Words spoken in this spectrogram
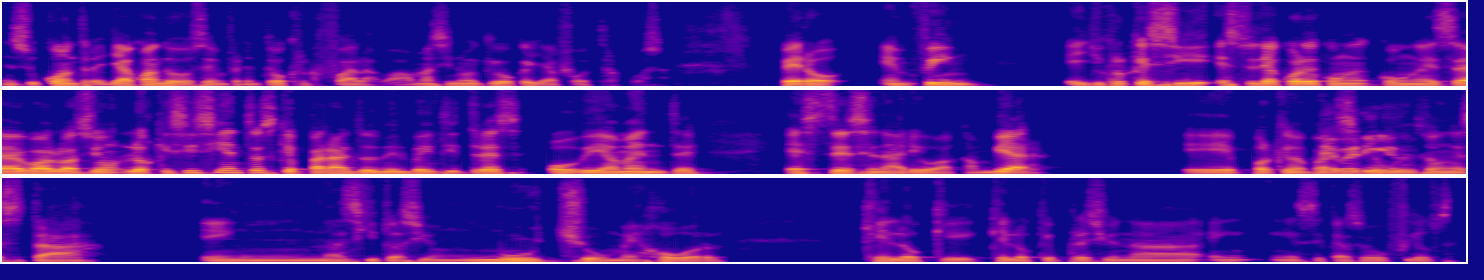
en su contra. Ya cuando se enfrentó, creo que fue a Alabama, si no me equivoco, ya fue otra cosa. Pero, en fin, eh, yo creo que sí, estoy de acuerdo con, con, esa evaluación. Lo que sí siento es que para el 2023, obviamente, este escenario va a cambiar, eh, porque me parece que Wilson está en una situación mucho mejor que lo que, que, lo que presiona en, en este caso Fields.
